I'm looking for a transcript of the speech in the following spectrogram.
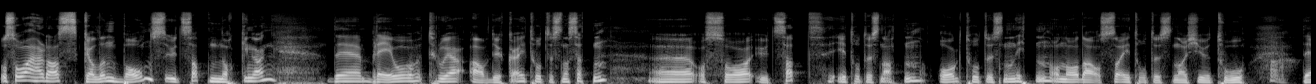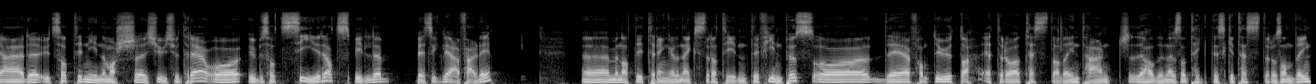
Og så er da Skull and Bones utsatt nok en gang. Det ble jo, tror jeg, avduka i 2017, eh, og så utsatt i 2018 og 2019, og nå da også i 2022. Det er eh, utsatt til 9. mars 2023, og Ubisoft sier at spillet basically er ferdig. eh, Men at de trenger den ekstra tiden til finpuss, og det fant de ut da, etter å ha testa det internt. De hadde en del tekniske tester og sånne ting.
